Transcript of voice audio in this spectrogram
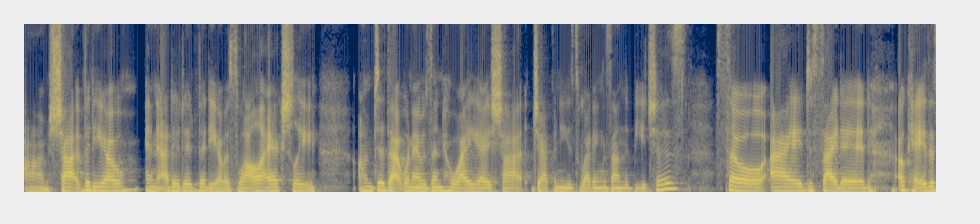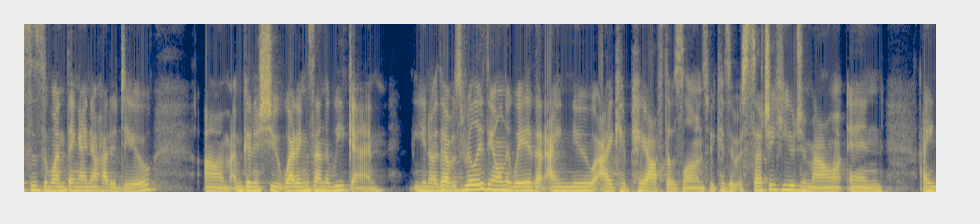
um, shot video and edited video as well. I actually um, did that when I was in Hawaii. I shot Japanese weddings on the beaches. So I decided, okay, this is the one thing I know how to do um, I'm going to shoot weddings on the weekend. You know, that was really the only way that I knew I could pay off those loans because it was such a huge amount. And I,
